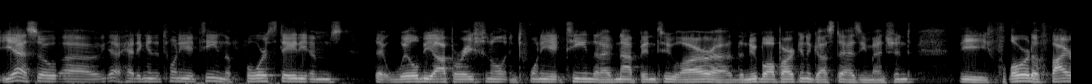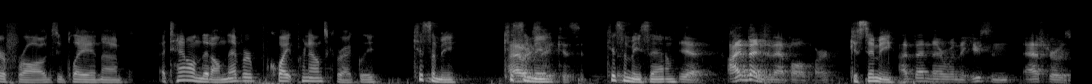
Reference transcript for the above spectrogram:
Yeah, so uh, yeah, heading into 2018, the four stadiums that will be operational in 2018 that I've not been to are uh, the new ballpark in Augusta, as you mentioned, the Florida Fire Frogs, who play in uh, a town that I'll never quite pronounce correctly, Kissimmee. Kissimmee. Kissimmee. Kissimmee, Sam. Yeah, I've been to that ballpark. Kissimmee. I've been there when the Houston Astros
